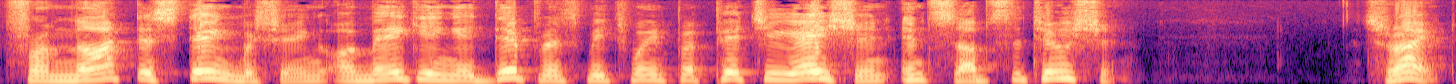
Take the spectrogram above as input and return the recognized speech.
from not distinguishing or making a difference between propitiation and substitution. That's right.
